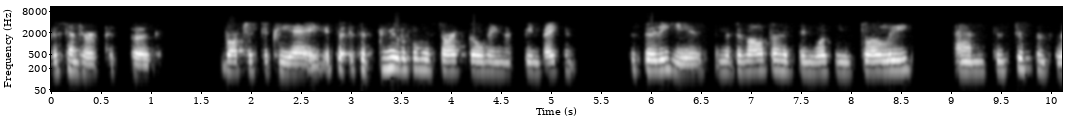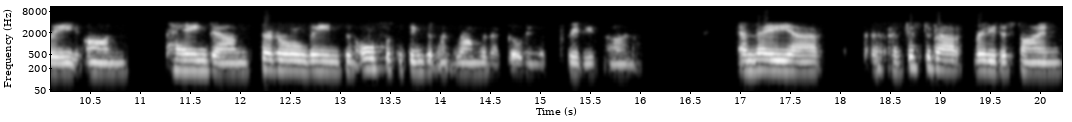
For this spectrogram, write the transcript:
the center of Pittsburgh, Rochester, PA. It's a, it's a beautiful historic building that's been vacant for 30 years, and the developer has been working slowly and consistently on paying down federal liens and all sorts of things that went wrong with that building with the previous owner. And they uh, are just about ready to sign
